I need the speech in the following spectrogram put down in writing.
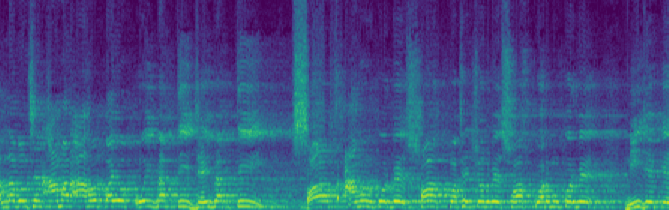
আল্লাহ বলছেন, আমার আহ্বায়ক ওই ব্যক্তি, যেই ব্যক্তি সৎ আমল করবে, সৎ পথে চলবে, সৎ কর্ম করবে, নিজেকে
